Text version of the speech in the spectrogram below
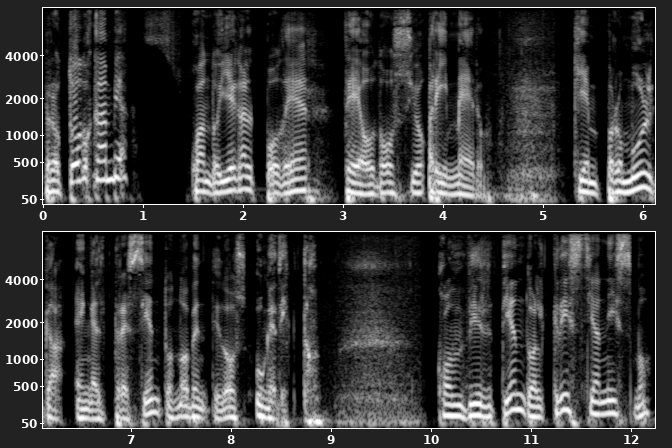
Pero todo cambia cuando llega al poder Teodosio I, quien promulga en el 392 un edicto, convirtiendo al cristianismo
